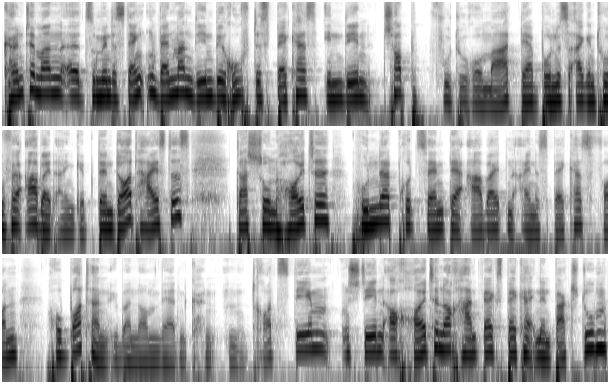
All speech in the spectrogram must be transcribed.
könnte man äh, zumindest denken, wenn man den Beruf des Bäckers in den Job-Futuromat der Bundesagentur für Arbeit eingibt. Denn dort heißt es, dass schon heute 100 Prozent der Arbeiten eines Bäckers von Robotern übernommen werden könnten. Trotzdem stehen auch heute noch Handwerksbäcker in den Backstuben,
